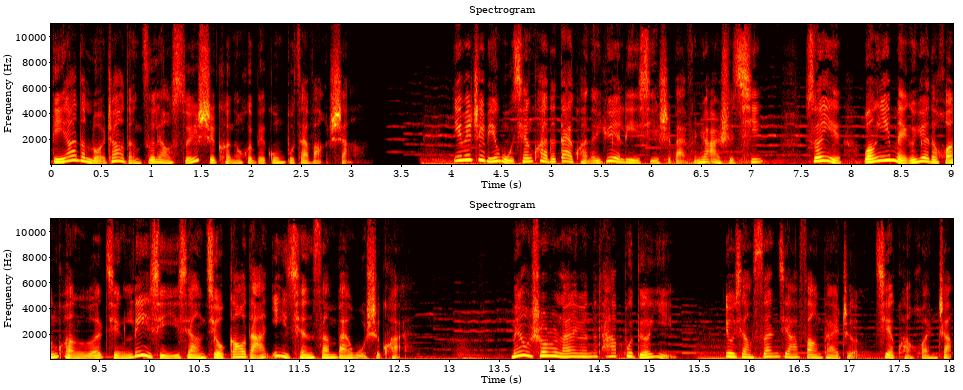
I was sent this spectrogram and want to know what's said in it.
抵押的裸照等资料随时可能会被公布在网上。因为这笔五千块的贷款的月利息是百分之二十七，所以王一每个月的还款额仅利息一项就高达一千三百五十块。没有收入来源的他不得已，又向三家放贷者借款还账。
